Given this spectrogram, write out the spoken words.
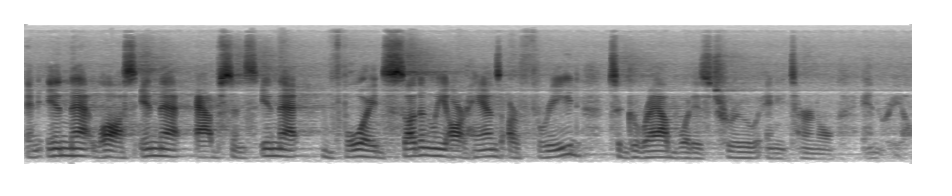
And in that loss, in that absence, in that void, suddenly our hands are freed to grab what is true and eternal and real.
